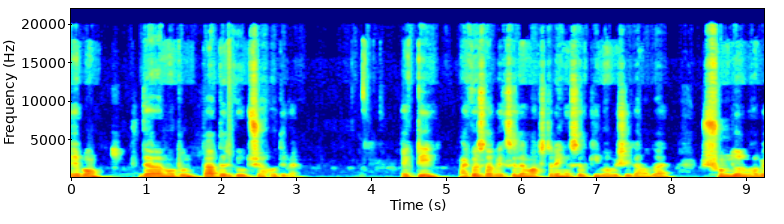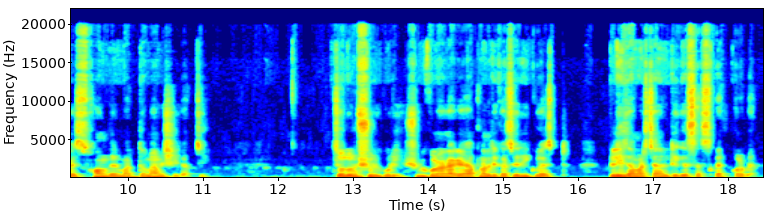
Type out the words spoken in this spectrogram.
এবং যারা নতুন, তাদেরকে উৎসাহ দেবেন। একটি মাইক্রোসফট এক্সেলে মাস্টারিং এক্সেল কীভাবে শেখানো যায়? সুন্দরভাবে ছন্দের মাধ্যমে আমি শেখাচ্ছি। চলুন শুরু করি। শুরু করার আগে আপনাদের কাছে রিকোয়েস্ট প্লিজ আমার চ্যানেলটিকে সাবস্ক্রাইব করবেন।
